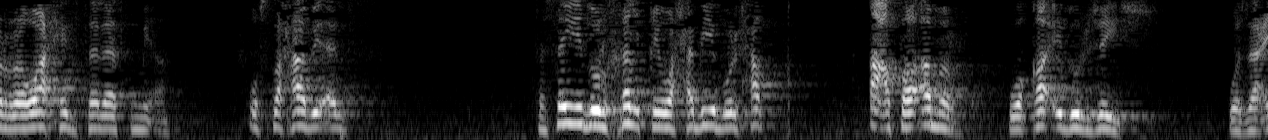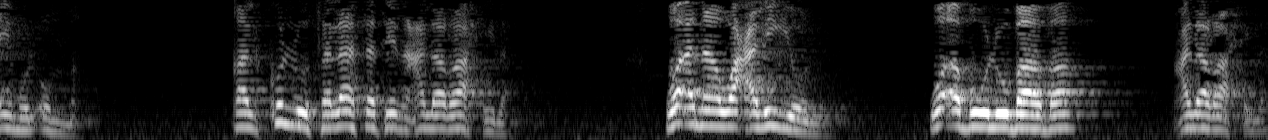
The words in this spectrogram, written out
الرواحل ثلاثمئة والصحابة ألف فسيد الخلق وحبيب الحق أعطى أمر وقائد الجيش وزعيم الأمة. قال كل ثلاثة على راحلة. وأنا وعلي وأبو لبابة على راحلة.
